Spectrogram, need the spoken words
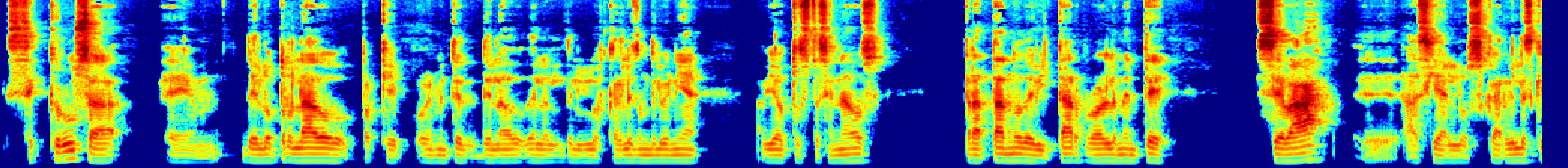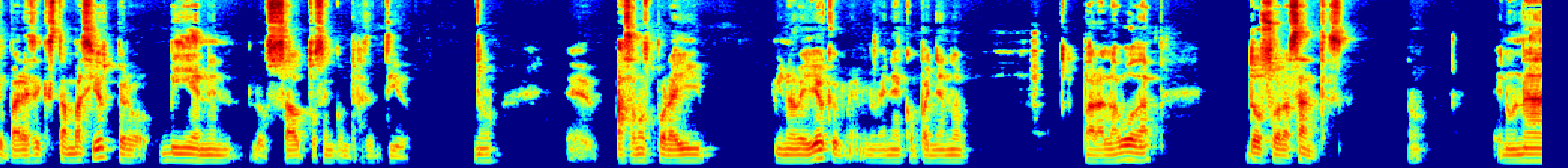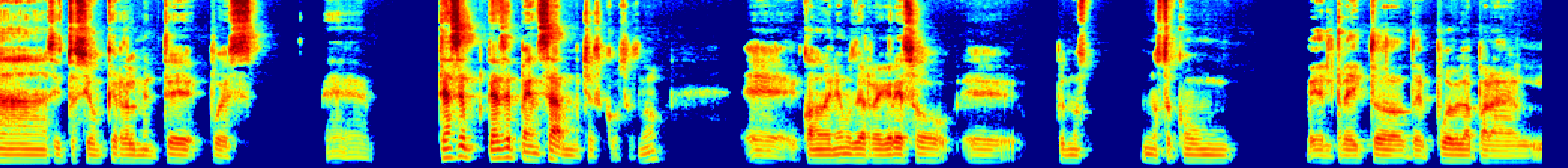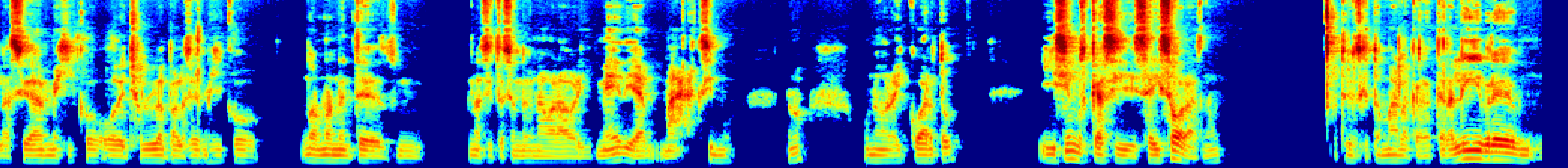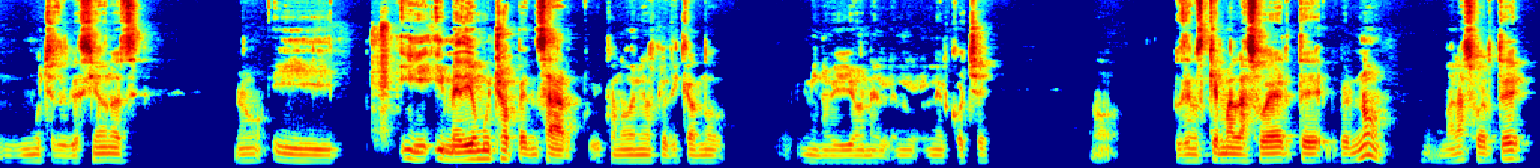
se cruza em, del otro lado, porque obviamente del lado de, los carriles donde él venía había autos estacionados, tratando de evitar, probablemente se va eh, hacia los carriles que parece que están vacíos, pero vienen los autos en contrasentido, ¿no? Eh, pasamos por ahí mi novia y yo, que me, venía acompañando para la boda, dos horas antes, ¿no? En una situación que realmente, pues, eh, te, hace, te hace pensar muchas cosas, ¿no? Eh, cuando veníamos de regreso, eh, pues nos, nos tocó el trayecto de Puebla para la Ciudad de México o de Cholula para la Ciudad de México, normalmente es una situación de una hora, hora y media máximo, ¿no? Una hora y cuarto. Y hicimos casi seis horas, ¿no? Tienes que tomar la carretera libre, muchas desviaciones, ¿no? Y, y, me dio mucho a pensar cuando veníamos platicando mi novio y yo en el, en el, coche, ¿no? Pues decimos, qué mala suerte, pero no, mala suerte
